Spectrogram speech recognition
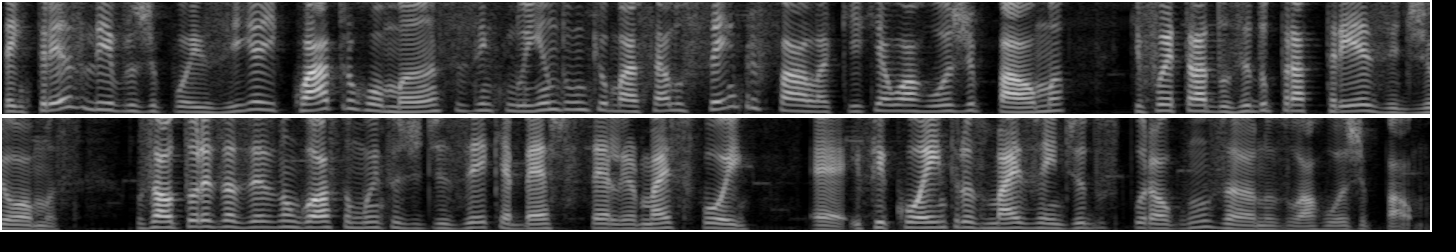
tem três livros de poesia e quatro romances, incluindo um que o Marcelo sempre fala aqui, que é o Arroz de Palma, que foi traduzido para 13 idiomas. Os autores às vezes não gostam muito de dizer que é best-seller, mas foi. É, e ficou entre os mais vendidos por alguns anos, o Arroz de Palma.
